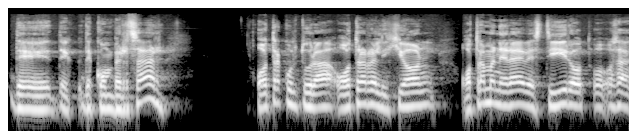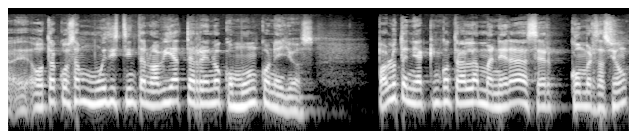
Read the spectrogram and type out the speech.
de, conversar. Otra cultura, otra religión, otra manera de vestir, o, sea, otra cosa muy distinta, no había terreno común con ellos. Pablo tenía que encontrar la manera de hacer conversación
